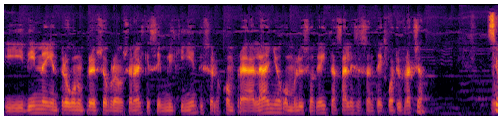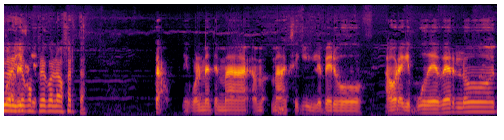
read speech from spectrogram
Y Disney entró con un precio promocional que es 6.500 y se los compra al año, como lo hizo Keita, sale 64 y fracción. Sí, pero yo compré con la oferta. Claro, igualmente es más, más asequible, pero ahora que pude verlo,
